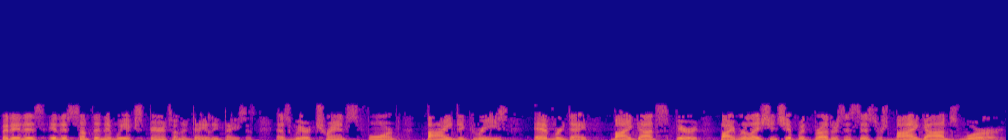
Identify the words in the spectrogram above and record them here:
but it is, it is something that we experience on a daily basis as we are transformed by degrees every day by God's Spirit, by relationship with brothers and sisters, by God's Word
